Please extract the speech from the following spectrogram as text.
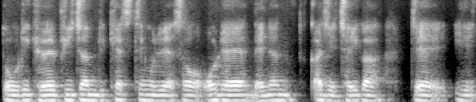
또 우리 교회 비전 리캐스팅을 위해서 올해 내년까지 저희가 이제 이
